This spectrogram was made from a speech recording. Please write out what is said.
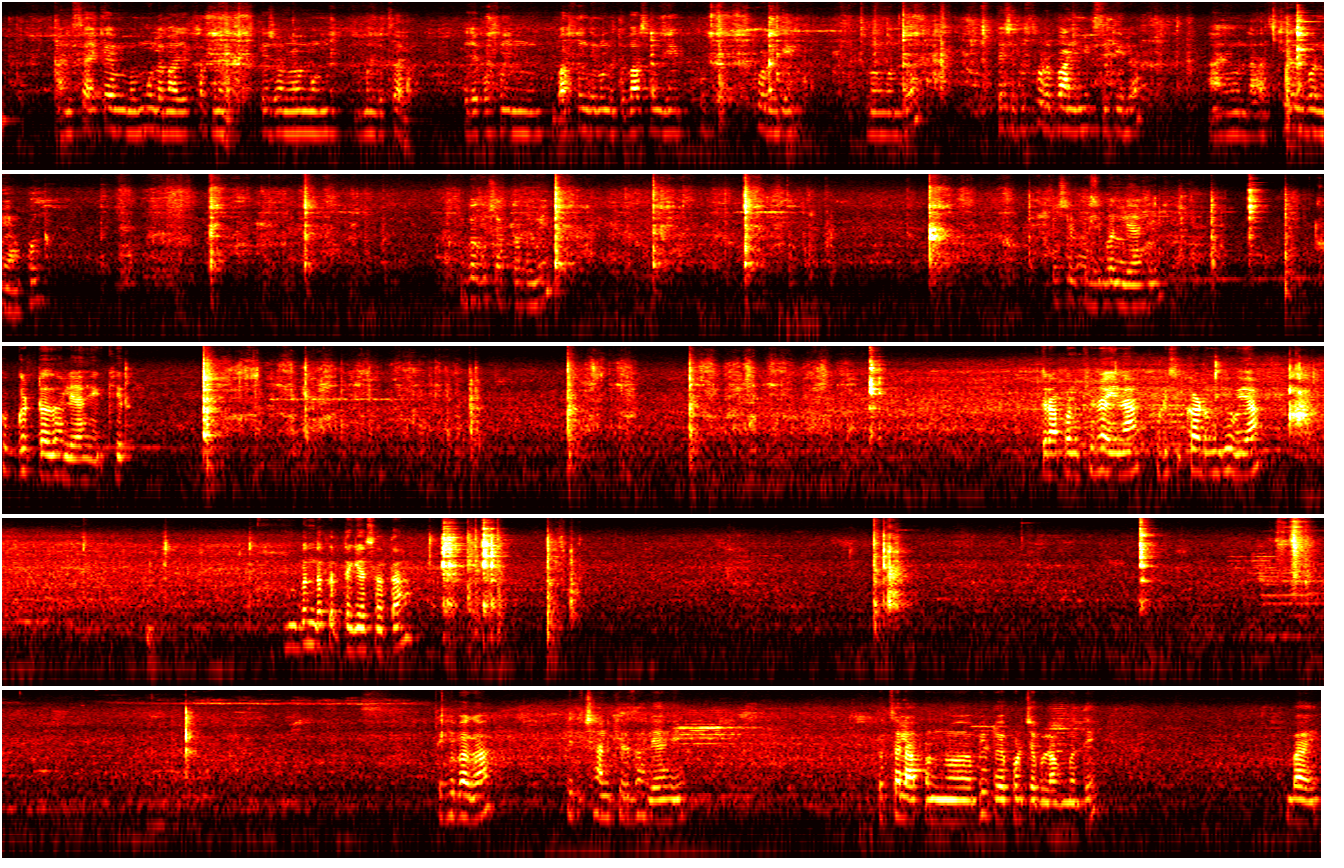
आणि साय काय मुलं माझे खात नाही त्याच्यामुळं मग म्हणलं चला. त्याच्यापासून बासुंदी म्हणलं तर बासुंदी खूप थोडं घेईल मग म्हणलं त्याच्यातच थोडं पाणी मिक्स केलं. आणि म्हणलं आज खीरच बनवूया आपण. बघू शकता तुम्ही. अशी कशी बनली आहे. खूप घट्ट झाली आहे खीर. तर आपण खीर आहे ना थोडीशी काढून घेऊया. बंद करते गॅस आता. हे बघा किती छान खीर झाली आहे. तर चला आपण भेटूया पुढच्या ब्लॉगमध्ये. बाय.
